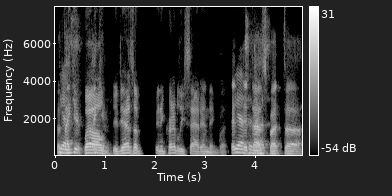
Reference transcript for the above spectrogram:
But yes. thank you. Well, thank you. it has a an incredibly sad ending, but it, yes, it, it does, does. But uh,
